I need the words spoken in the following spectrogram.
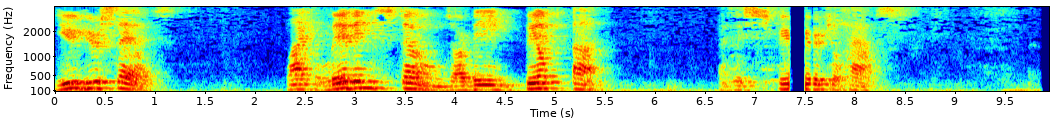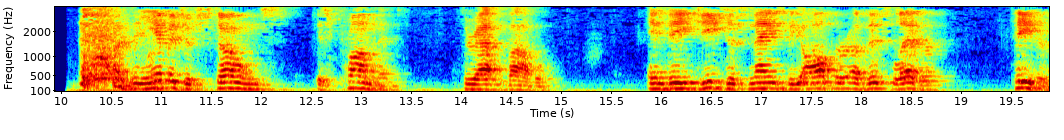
You yourselves, like living stones, are being built up as a spiritual house. the image of stones is prominent throughout the Bible. Indeed, Jesus names the author of this letter Peter,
